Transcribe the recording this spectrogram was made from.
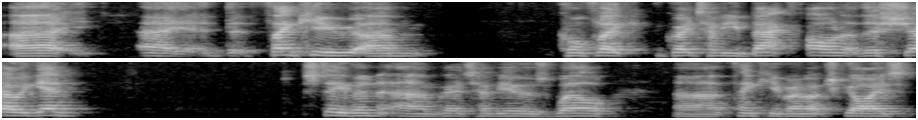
uh, uh, thank you, um, Cornflake. Great to have you back on the show again. Stephen, um, great to have you as well. Uh, thank you very much, guys,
